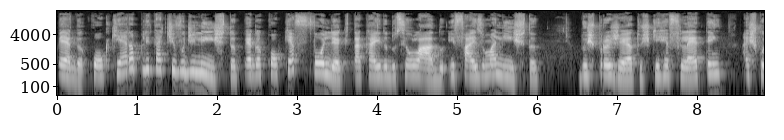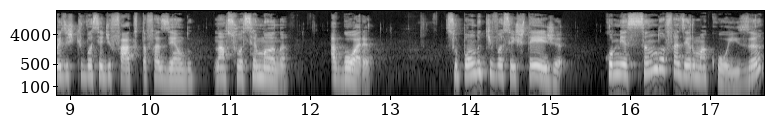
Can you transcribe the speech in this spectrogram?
Pega qualquer aplicativo de lista, pega qualquer folha que está caída do seu lado e faz uma lista dos projetos que refletem as coisas que você de fato está fazendo na sua semana. Agora, supondo que você esteja começando a fazer uma coisa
